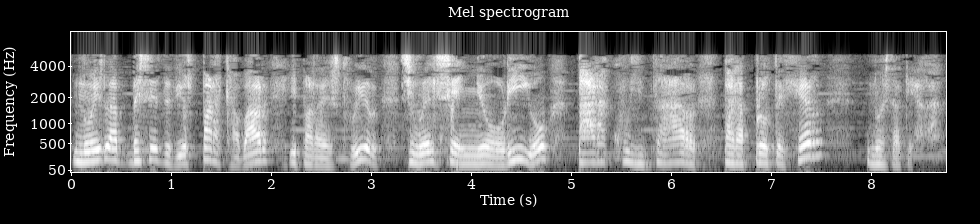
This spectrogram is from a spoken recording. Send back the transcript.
no es la veces de Dios para acabar y para destruir, sino el señorío para cuidar, para proteger nuestra tierra.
